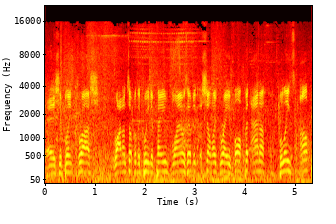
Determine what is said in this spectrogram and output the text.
There's your Blink Crush. Right on top of the Queen of Pain. Fly was able to get the Shallow Grave off, but Ana blinks up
